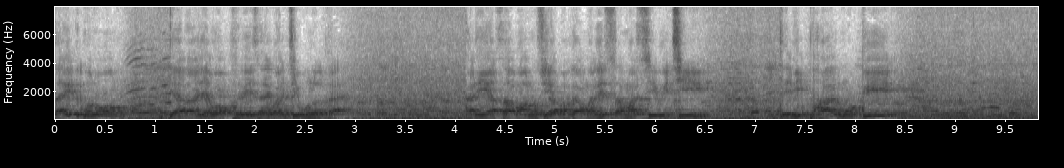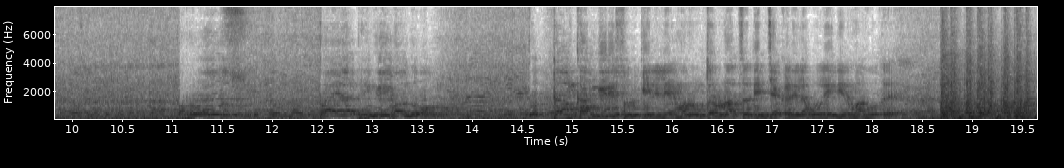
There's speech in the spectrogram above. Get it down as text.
ताईत म्हणून त्या राजाभाऊ खरे साहेबांची ओळख आहे. आणि असा माणूस या भागामध्ये समाजसेवेची त्यांनी फार मोठी रोज पायाला भिंगरी बांधून उत्तम कामगिरी सुरू केलेली आहे. म्हणून तरुणाचं त्यांच्याकडे वलय निर्माण होत आहे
